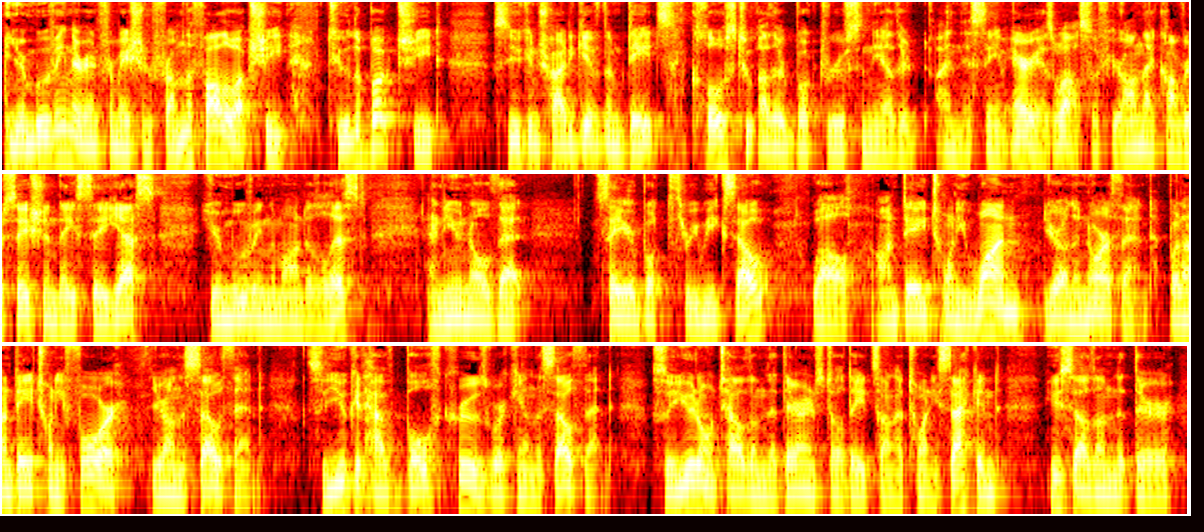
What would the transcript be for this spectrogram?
you're moving their information from the follow up sheet to the booked sheet so you can try to give them dates close to other booked roofs in the other in the same area as well. So if you're on that conversation, they say yes, you're moving them onto the list, and you know that say you're booked three weeks out. Well, on day 21, you're on the north end, but on day 24, you're on the south end. So you could have both crews working on the south end. So you don't tell them that their install date's on the 22nd, you tell them that their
